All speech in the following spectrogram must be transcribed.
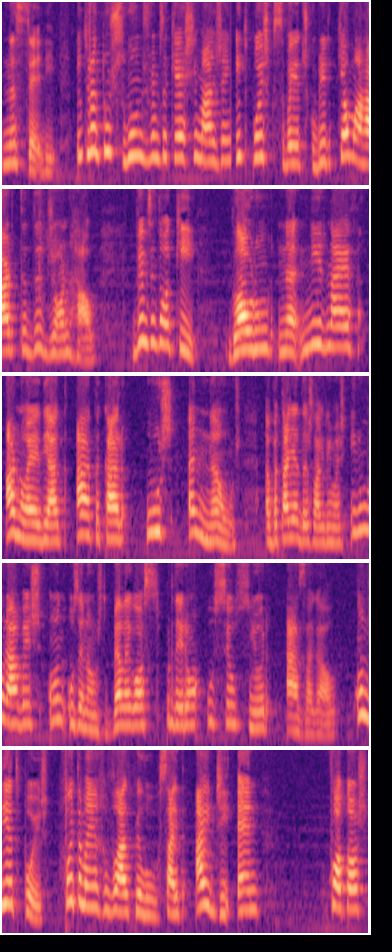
na série. E durante uns segundos vemos aqui esta imagem e depois que se veio a descobrir que é uma arte de John Howe. Vemos então aqui Glaurung na Nirnaeth Arnoediad a atacar os anãos. A Batalha das Lágrimas Inumeráveis, onde os anãos de Belegos perderam o seu senhor Azagal. Um dia depois, foi também revelado pelo site IGN fotos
